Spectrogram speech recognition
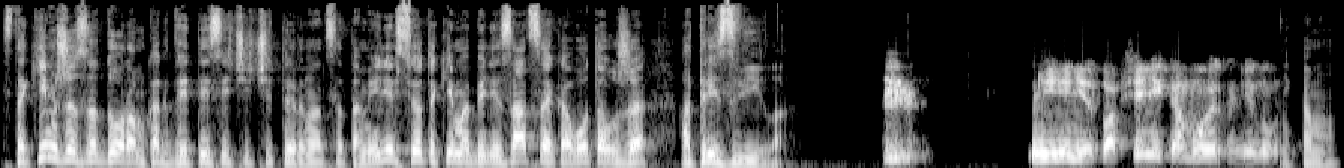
с таким же задором, как в 2014 Или все-таки мобилизация кого-то уже отрезвила? Нет, нет, вообще никому это не нужно. Никому.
